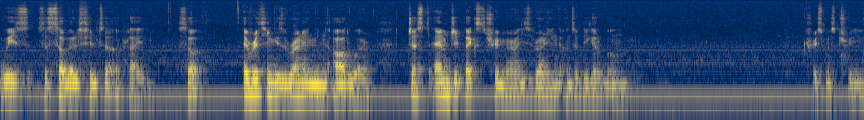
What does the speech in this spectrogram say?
with the Sobel filter applied. So everything is running in hardware, just MJPEG streamer is running on the BeagleBone. Christmas tree.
